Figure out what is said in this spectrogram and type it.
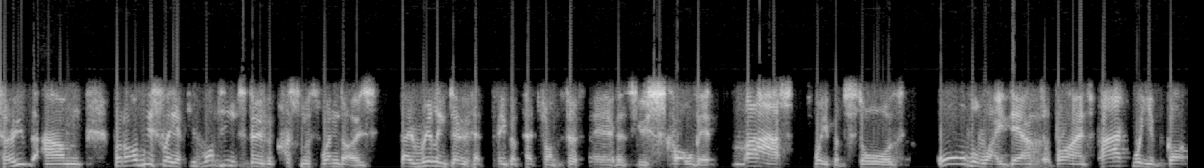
too. Um, but obviously, if you're wanting to do the Christmas windows, they really do hit fever pitch on Fifth Ave as you scroll that vast sweep of stores all the way down to Bryant's Park, where you've got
